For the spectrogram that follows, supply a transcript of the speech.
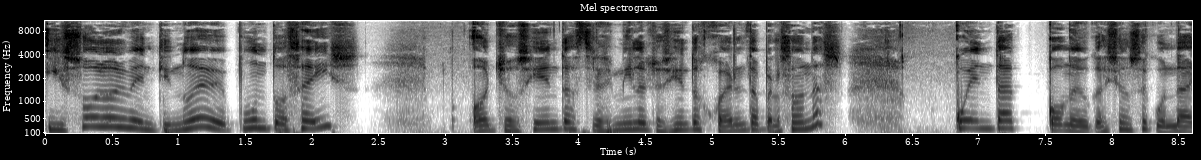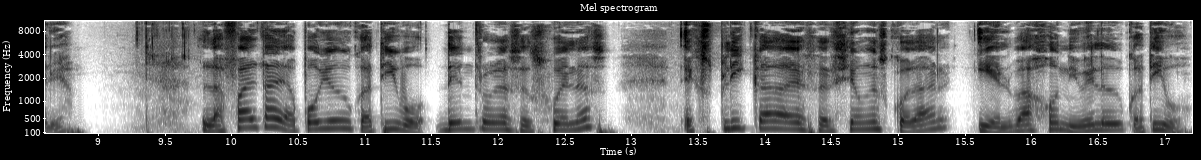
y solo el 29.6, 803.840 personas, cuenta con educación secundaria. La falta de apoyo educativo dentro de las escuelas explica la deserción escolar y el bajo nivel educativo.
